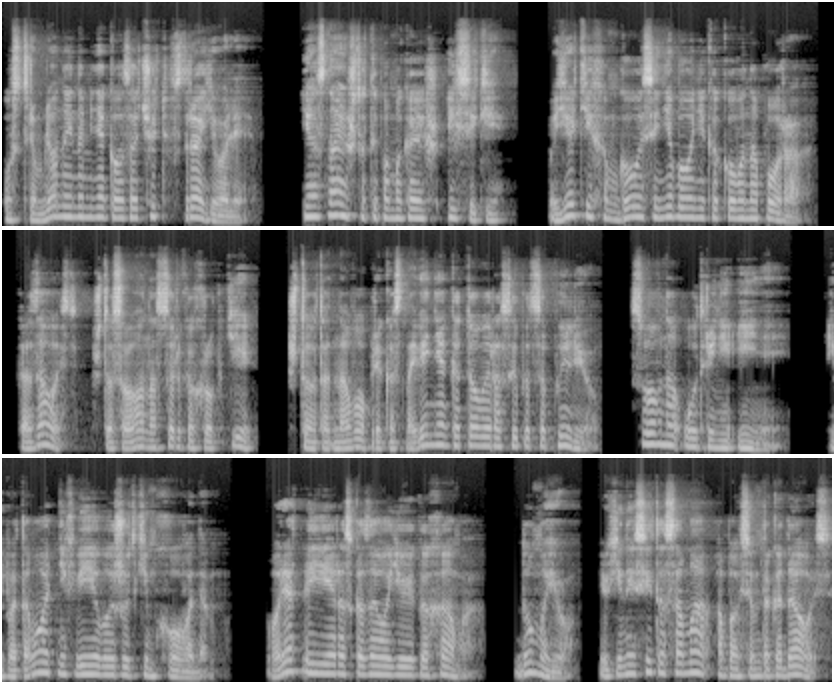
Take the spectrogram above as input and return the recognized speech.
Устремленные на меня глаза чуть вздрагивали. «Я знаю, что ты помогаешь Исики». В ее тихом голосе не было никакого напора. Казалось, что слова настолько хрупки, что от одного прикосновения готовы рассыпаться пылью, словно утренний иней, и потому от них веяло жутким холодом. Вряд ли ей рассказала Юига Хама. Думаю, Юкинесита сама обо всем догадалась.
